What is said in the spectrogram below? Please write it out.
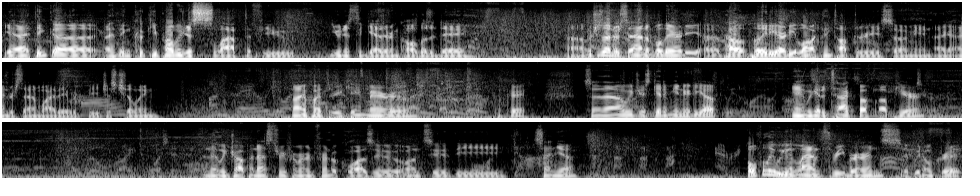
Yeah, I think uh I think Cookie probably just slapped a few units together and called it a day. Uh, which is understandable. They already uh, Pal- Palladi already locked in top three, so I mean I, I understand why they would be just chilling. 9.3k Meru. Okay, so now we just get immunity up, and we get attack buff up here, and then we drop an S3 from our Inferno Kawazu onto the Senya. Hopefully we can land three burns if we don't crit.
